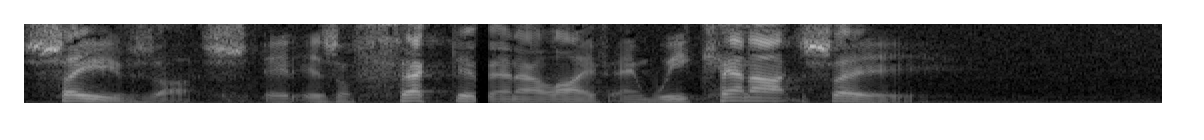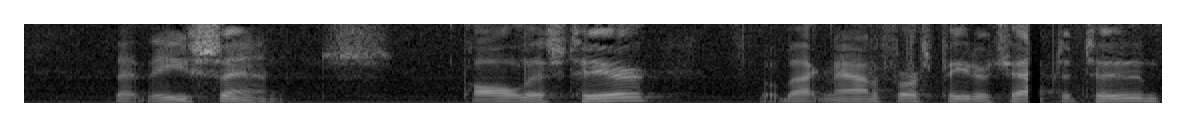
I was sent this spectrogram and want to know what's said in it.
saves us, it is effective in our life, and we cannot say that these sins Paul lists here. Go back now to 1 Peter chapter 2.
